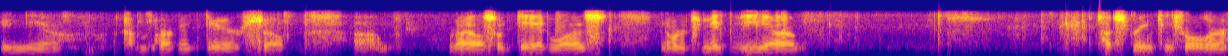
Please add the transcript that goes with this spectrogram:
in the uh, compartment there. So um, what I also did was, in order to make the uh, touchscreen controller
